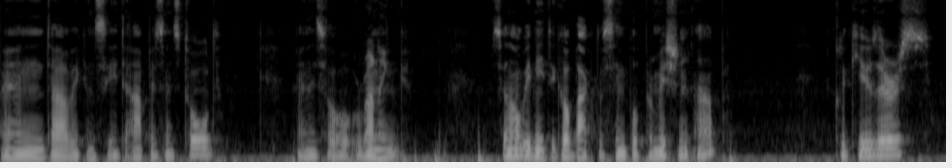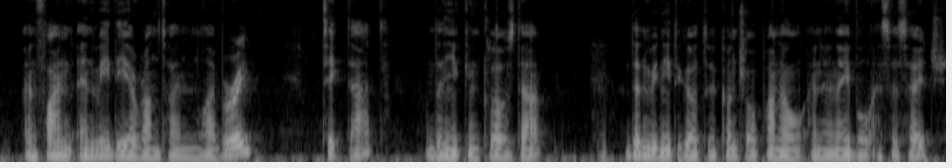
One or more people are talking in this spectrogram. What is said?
and uh, we can see the app is installed and it's all running. So now we need to go back to simple permission app, click users and find NVIDIA runtime library, tick that and then you can close that then we need to go to control panel and enable SSH.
